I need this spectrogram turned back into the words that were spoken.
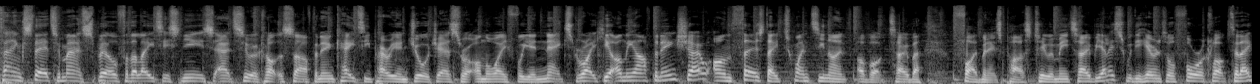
Thanks there to Matt Spill for the latest news at 2 o'clock this afternoon. Katy Perry and George Ezra on the way for you next, right here on the afternoon show on Thursday, 29th of October, five minutes past two. And me, Toby Ellis, with you here until 4 o'clock today.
